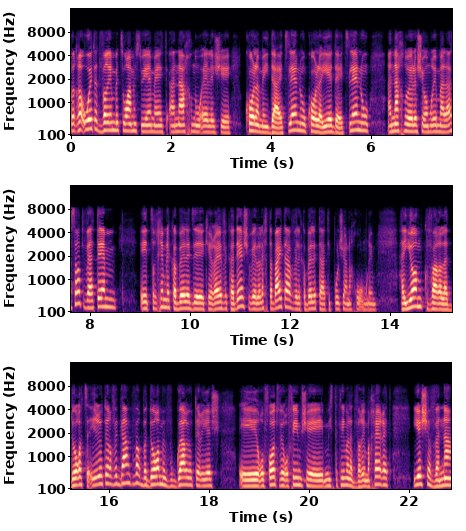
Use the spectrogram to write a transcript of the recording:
ראו את הדברים בצורה מסוימת, אנחנו אלה שכל המידע אצלנו, כל הידע אצלנו, אנחנו אלה שאומרים מה לעשות, ואתם אה, צריכים לקבל את זה כראה וקדש וללכת הביתה ולקבל את הטיפול שאנחנו אומרים. היום כבר לדור הצעיר יותר וגם כבר בדור המבוגר יותר יש רופאות ורופאים שמסתכלים על הדברים אחרת. יש הבנה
